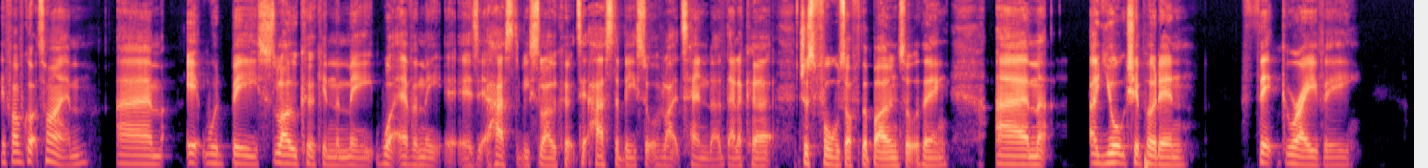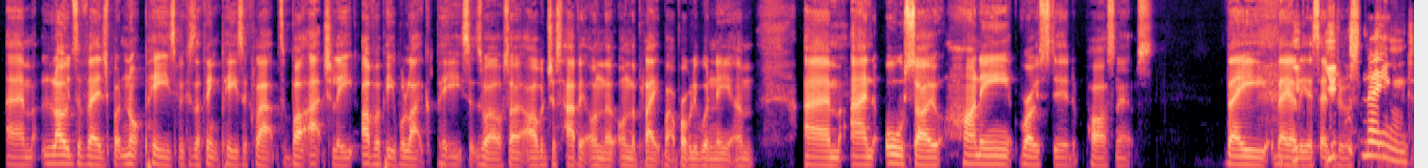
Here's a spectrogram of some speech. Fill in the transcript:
if I've got time, um, it would be slow cooking the meat, whatever meat it is. It has to be slow cooked. It has to be sort of like tender, delicate, just falls off the bone, sort of thing. Um, a Yorkshire pudding, thick gravy, um, loads of veg, but not peas because I think peas are clapped. But actually, other people like peas as well, so I would just have it on the on the plate, but I probably wouldn't eat them. Um, and also honey roasted parsnips. They they are the you, you just named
